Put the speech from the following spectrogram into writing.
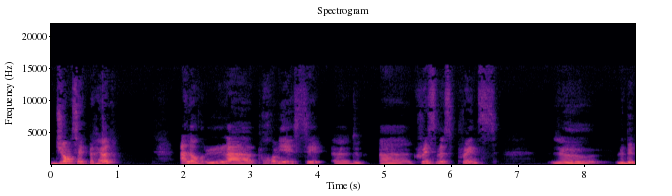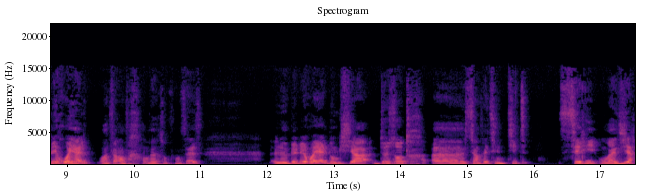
durant cette période. Alors, la première, c'est euh, de euh, Christmas Prince, le, bébé royal. On va faire en, version française. Le bébé royal, donc il y a deux autres. c'est en fait, c'est une petite série, on va dire.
